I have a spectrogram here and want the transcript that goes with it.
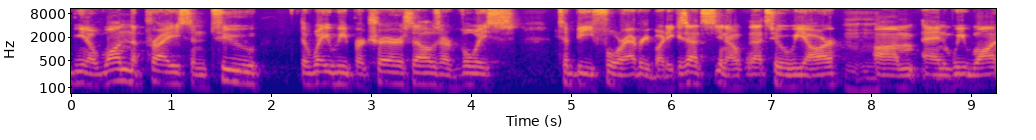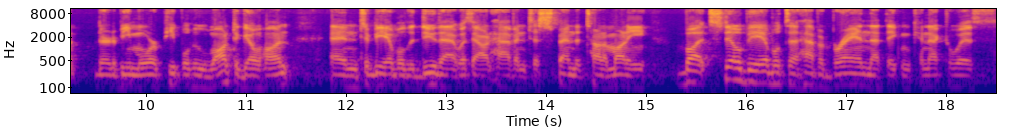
you know, one, the price, and two, the way we portray ourselves, our voice to be for everybody because that's you know that's who we are. Mm-hmm. um, and we want there to be more people who want to go hunt and to be able to do that without having to spend a ton of money but still be able to have a brand that they can connect with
